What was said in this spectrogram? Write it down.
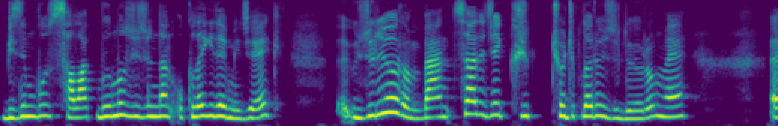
bizim bu salaklığımız yüzünden okula gidemeyecek. E, üzülüyorum. Ben sadece küçük çocukları üzülüyorum ve e,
